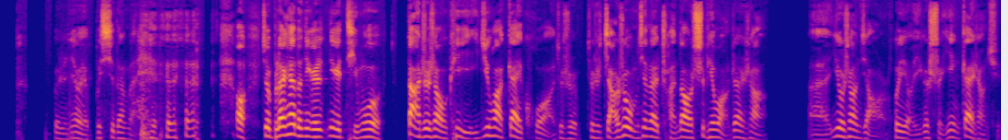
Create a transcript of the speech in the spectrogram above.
不人家也不稀得买。哦，就 Blackhead 那个那个题目。大致上我可以一句话概括，就是就是，假如说我们现在传到视频网站上，呃，右上角会有一个水印盖上去，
